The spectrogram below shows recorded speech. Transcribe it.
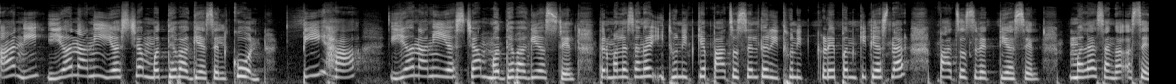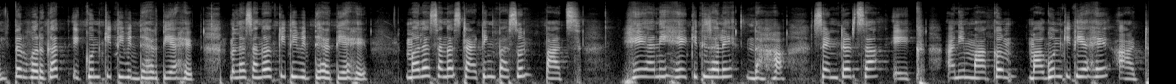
आणि यन आणि यसच्या मध्यभागी असेल कोण? टी हा यन आणि यसच्या मध्यभागी असेल तर मला सांगा इथून इतके पाच असेल तर इथून इकडे पण किती असणार? पाचच व्यक्ती असेल. मला सांगा असेल तर वर्गात एकूण किती विद्यार्थी आहेत? मला सांगा किती विद्यार्थी आहे? मला सांगा स्टार्टिंगपासून पाच. हे आणि हे किती झाले? दहा. सेंटरचा एक. आणि माक मागून किती आहे? आठ.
